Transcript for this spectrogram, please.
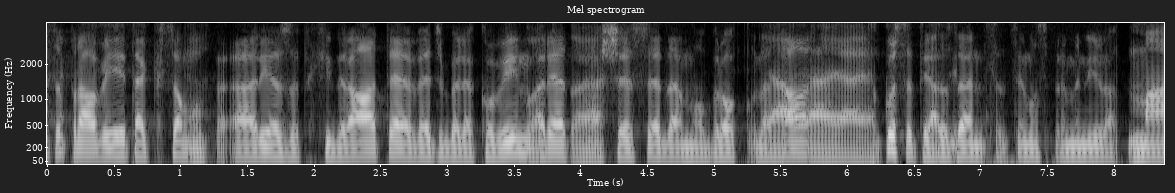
se pravi, itak samo ja. rezati hidrate, več beljakovin, Tako, verjetno ja. 6-7 obrokov na Ja, dan. ja, ja, ja. Kako se ti je do Klasik. danes recimo, spremenilo? Ma,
